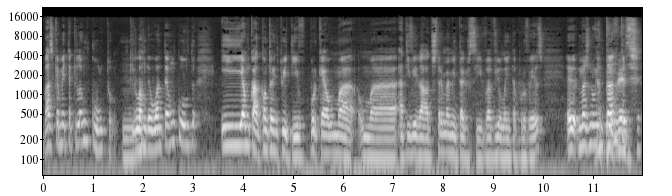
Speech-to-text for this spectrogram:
basicamente aquilo é um culto hum. aquilo onde eu ando é um culto e é um bocado contraintuitivo porque é uma, uma atividade extremamente agressiva, violenta por vezes eh, mas no entanto, por vezes.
